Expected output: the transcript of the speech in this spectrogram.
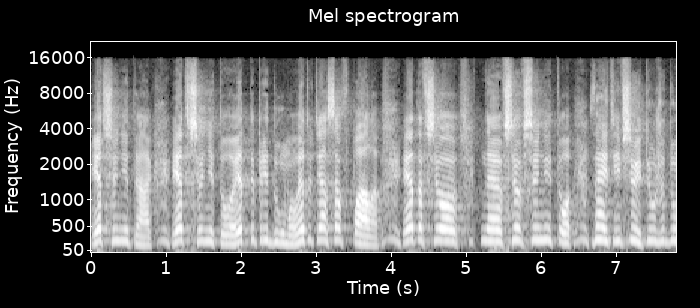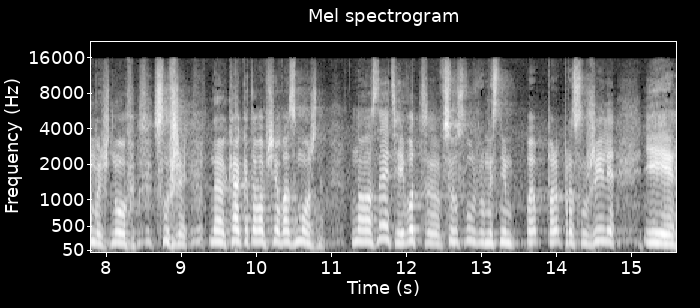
Это все не так, это все не то, это ты придумал, это у тебя совпало, это все, все, все не то. Знаете, и все, и ты уже думаешь, ну, слушай, ну, как это вообще возможно? Но, знаете, и вот э, всю службу мы с ним прослужили, и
